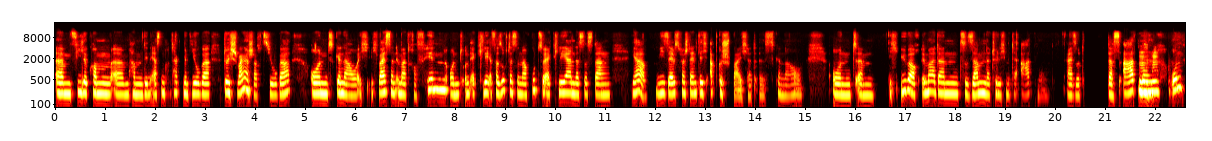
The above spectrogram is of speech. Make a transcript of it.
Ähm, viele kommen, ähm, haben den ersten Kontakt mit Yoga durch Schwangerschafts-Yoga. Und genau, ich, ich weise dann immer darauf hin und, und versuche das dann auch gut zu erklären, dass das dann ja wie selbstverständlich abgespeichert ist. Genau. Und ähm, ich übe auch immer dann zusammen natürlich mit der Atmung. Also dass Atmung mhm. und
